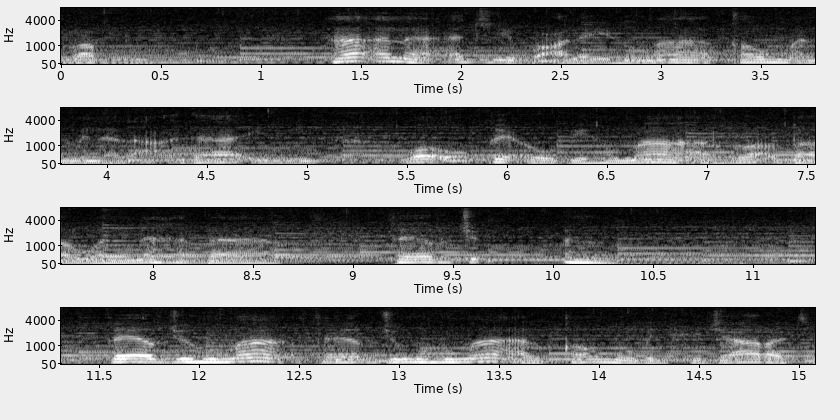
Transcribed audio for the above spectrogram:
الرب ها أنا أجلب عليهما قوما من الأعداء وأوقع بهما الرعب والنهب. فيرج... فيرجمهما, فيرجمهما القوم بالحجارة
